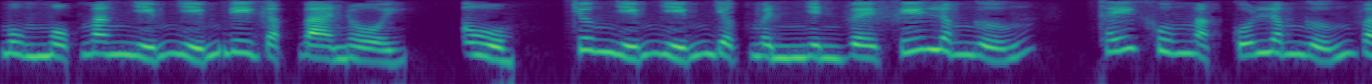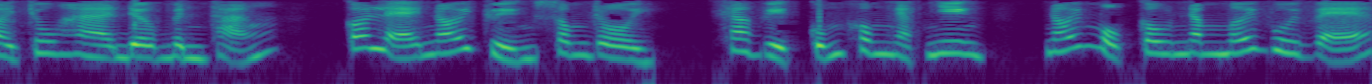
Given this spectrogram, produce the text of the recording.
mùng một mang nhiễm nhiễm đi gặp bà nội, ồ, chân nhiễm nhiễm giật mình nhìn về phía Lâm Ngưỡng, thấy khuôn mặt của Lâm Ngưỡng và Chu Hà đều bình thản, có lẽ nói chuyện xong rồi, Kha Việt cũng không ngạc nhiên, nói một câu năm mới vui vẻ,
